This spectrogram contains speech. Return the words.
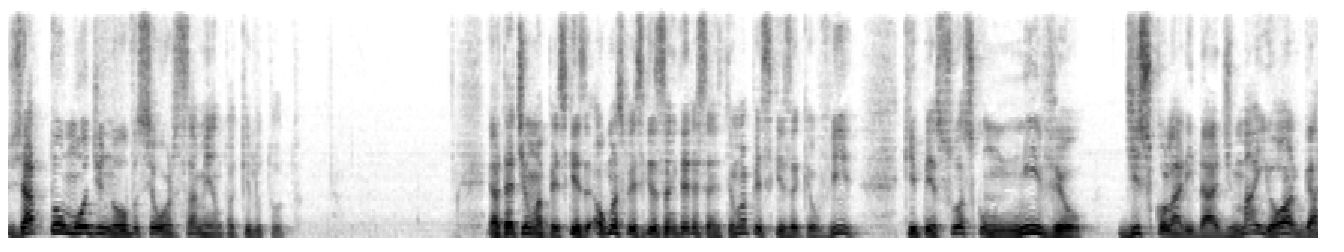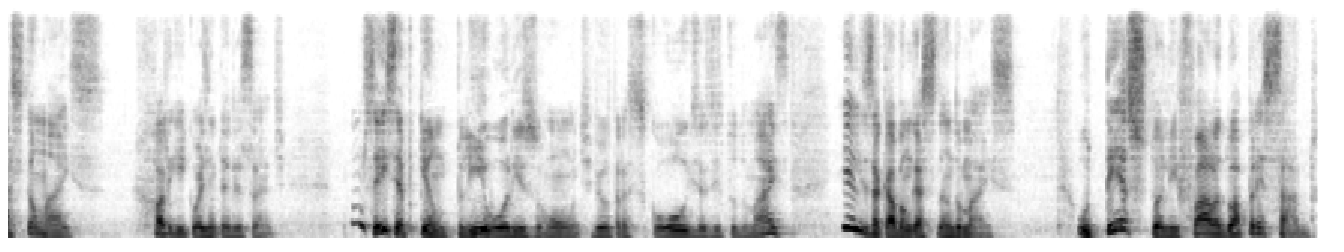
já tomou de novo o seu orçamento aquilo tudo. Eu até tinha uma pesquisa, algumas pesquisas são interessantes. Tem uma pesquisa que eu vi que pessoas com nível de escolaridade maior gastam mais. Olha que coisa interessante. Não sei se é porque amplia o horizonte, vê outras coisas e tudo mais, e eles acabam gastando mais. O texto ali fala do apressado,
